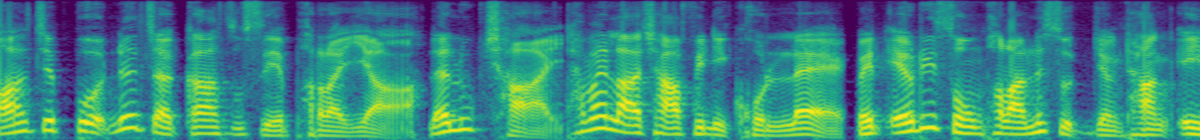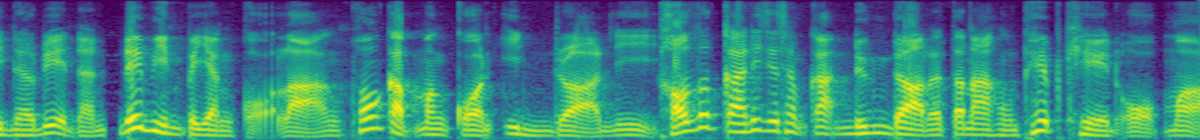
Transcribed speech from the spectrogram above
อาจเจ็บปวดเนื่องจากการสูญเสียภรรยาและลูกชายทำให้ราชาฟีนิกซ์คนแรก เป็นเอลฟ์ที่ทรงพลังที่สุดอย่างทางเอเนเรียนนั้น ได้บินไปยังเกาะร้างพร้อมกับมังกรอินดรานีเขาต้องการที่จะทำการดึงดาบรัตนาของเทพเคนออกมา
